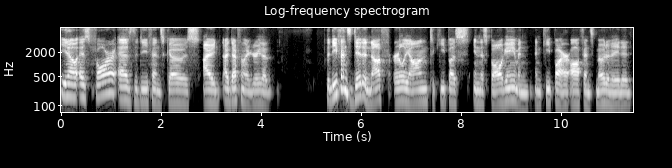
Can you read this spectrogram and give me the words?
You know, as far as the defense goes, I I definitely agree that the defense did enough early on to keep us in this ball game and and keep our offense motivated.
